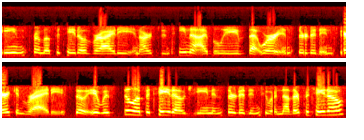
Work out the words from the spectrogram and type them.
genes from a potato variety in Argentina, I believe, that were inserted in American varieties. So it was still a potato gene inserted into another potato.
